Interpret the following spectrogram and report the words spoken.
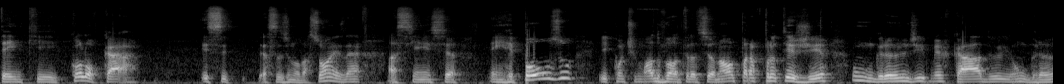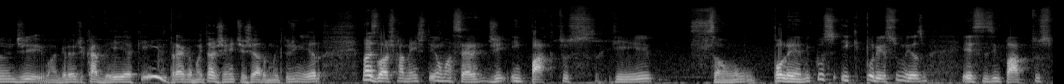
tem que colocar esse, essas inovações, né? a ciência em repouso e continuar do modo tradicional para proteger um grande mercado e um grande, uma grande cadeia que emprega muita gente, gera muito dinheiro, mas logicamente tem uma série de impactos que são polêmicos e que por isso mesmo esses impactos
